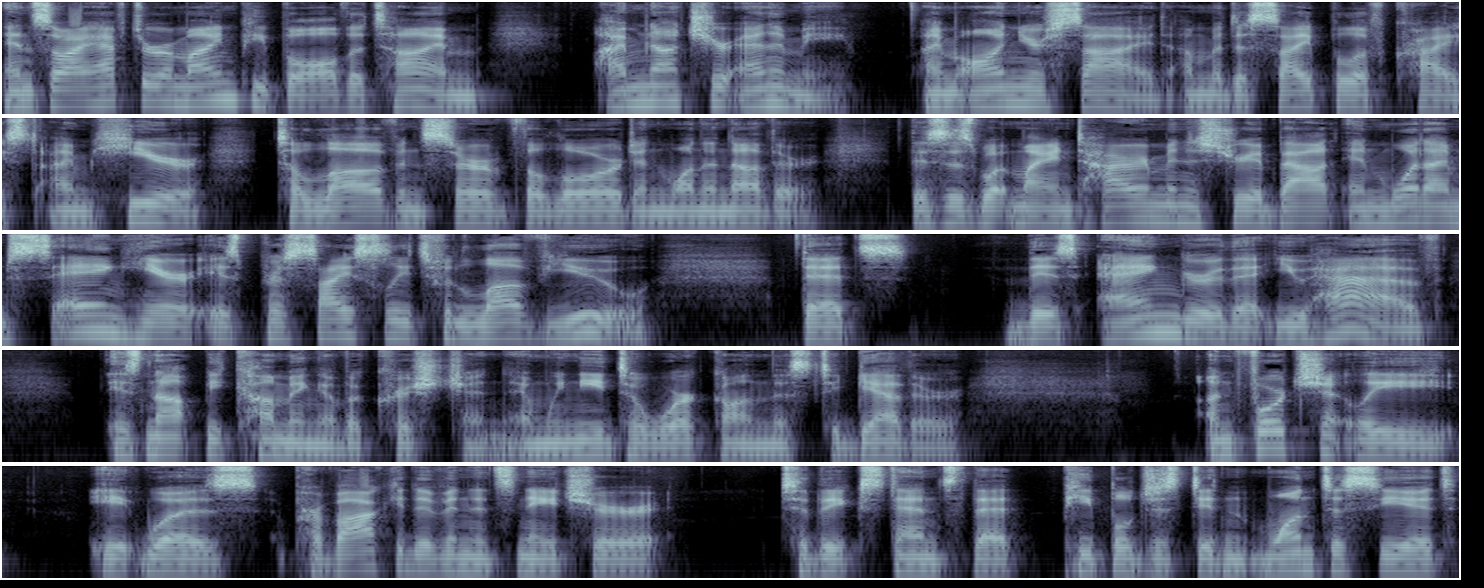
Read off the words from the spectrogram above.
And so I have to remind people all the time I'm not your enemy. I'm on your side. I'm a disciple of Christ. I'm here to love and serve the Lord and one another. This is what my entire ministry about. And what I'm saying here is precisely to love you. That this anger that you have is not becoming of a Christian. And we need to work on this together. Unfortunately, it was provocative in its nature to the extent that people just didn't want to see it.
